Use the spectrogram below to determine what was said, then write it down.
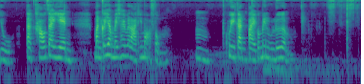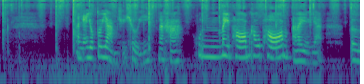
อยู่ แต่เขาใจเย็น มันก็ยังไม่ใช่เวลาที่เหมาะสม อืม คุยกันไปก็ไม่รู้เรื่อง อันนี้ยกตัวอย่างเฉยๆนะคะ คุณไม่พร้อมเขาพร้อมอะไรอย่างเงี้ยเออ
